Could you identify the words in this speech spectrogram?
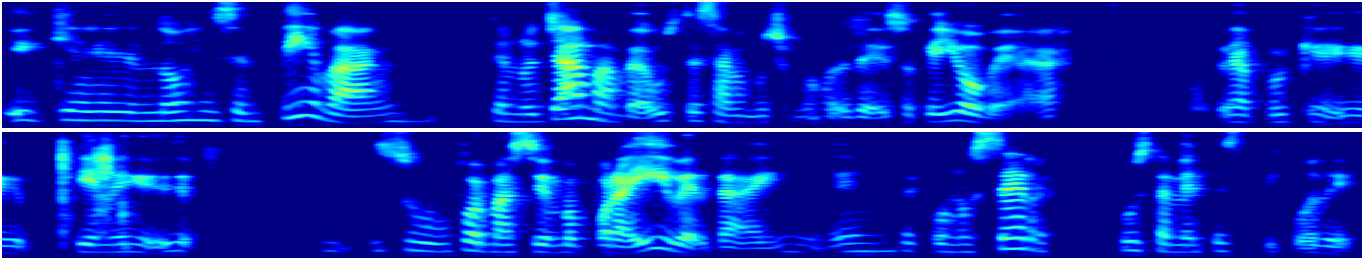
y que nos incentivan, que nos llaman, ¿vea? usted sabe mucho mejor de eso que yo, vea, porque tiene su formación va por ahí, ¿verdad? En, reconocer justamente este tipo de,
